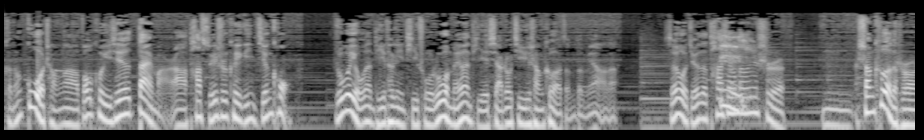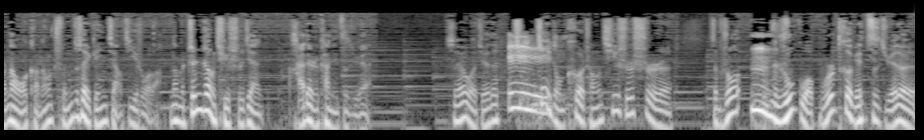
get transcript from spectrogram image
可能过程啊，包括一些代码啊，它随时可以给你监控。如果有问题，他给你提出；如果没问题，下周继续上课，怎么怎么样的。所以我觉得它相当于是，嗯，上课的时候，那我可能纯粹给你讲技术了。那么真正去实践，还得是看你自觉。所以我觉得这种课程其实是怎么说？如果不是特别自觉的，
